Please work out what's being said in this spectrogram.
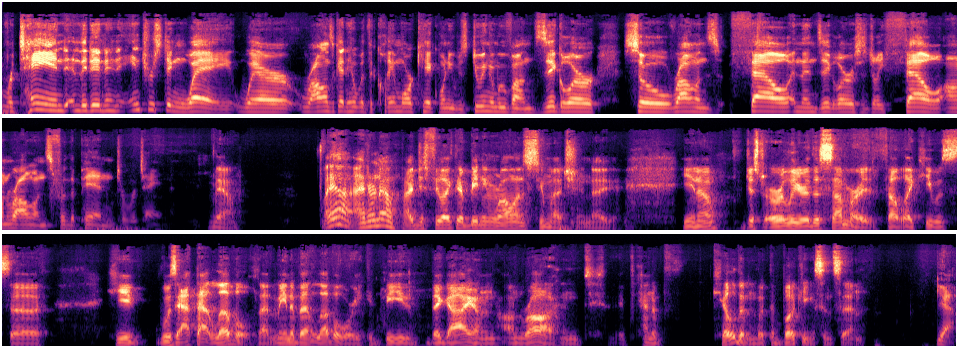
retained, and they did it in an interesting way where Rollins got hit with the Claymore kick when he was doing a move on Ziggler. So Rollins fell, and then Ziggler essentially fell on Rollins for the pin to retain. Yeah. Yeah, I don't know. I just feel like they're beating Rollins too much. And I, you know, just earlier this summer, it felt like he was, uh, he was at that level, that main event level, where he could be the guy on on Raw, and it kind of killed him with the booking since then. Yeah,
